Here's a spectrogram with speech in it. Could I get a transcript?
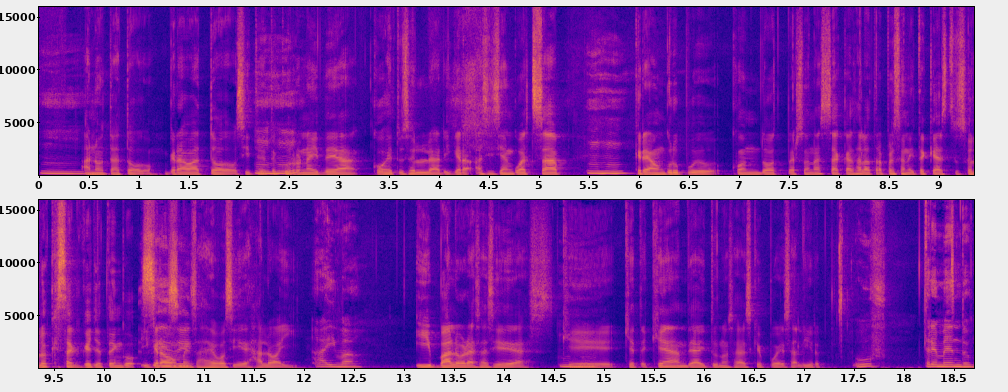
Mm. Anota todo, graba todo. Si te, te Ujú. ocurre una idea, coge tu celular y así sea en WhatsApp, Ujú. crea un grupo con dos personas, sacas a la otra persona y te quedas tú solo, que es algo que yo tengo, y Sí, graba sí. un mensaje de voz y déjalo ahí. Ahí va. Y valora esas ideas que, que te quedan, de ahí tú no sabes qué puede salir. Uf, tremendo.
